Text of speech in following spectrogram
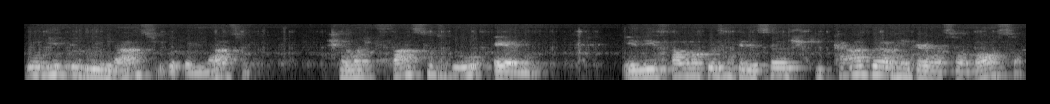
E o livro do Inácio, do Dr. Inácio, chama Faces do Ego. Ele fala uma coisa interessante, que cada reencarnação nossa,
